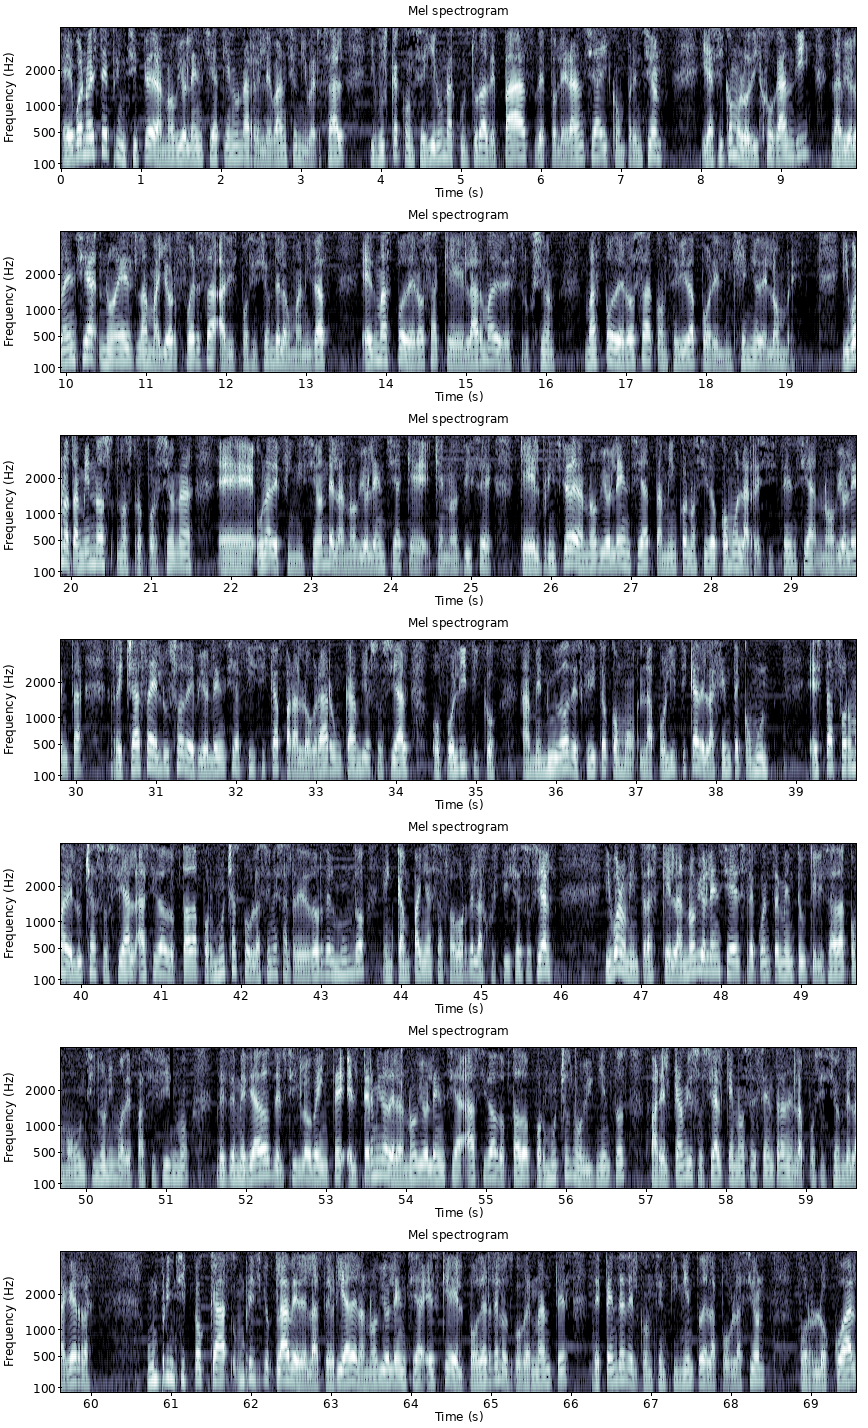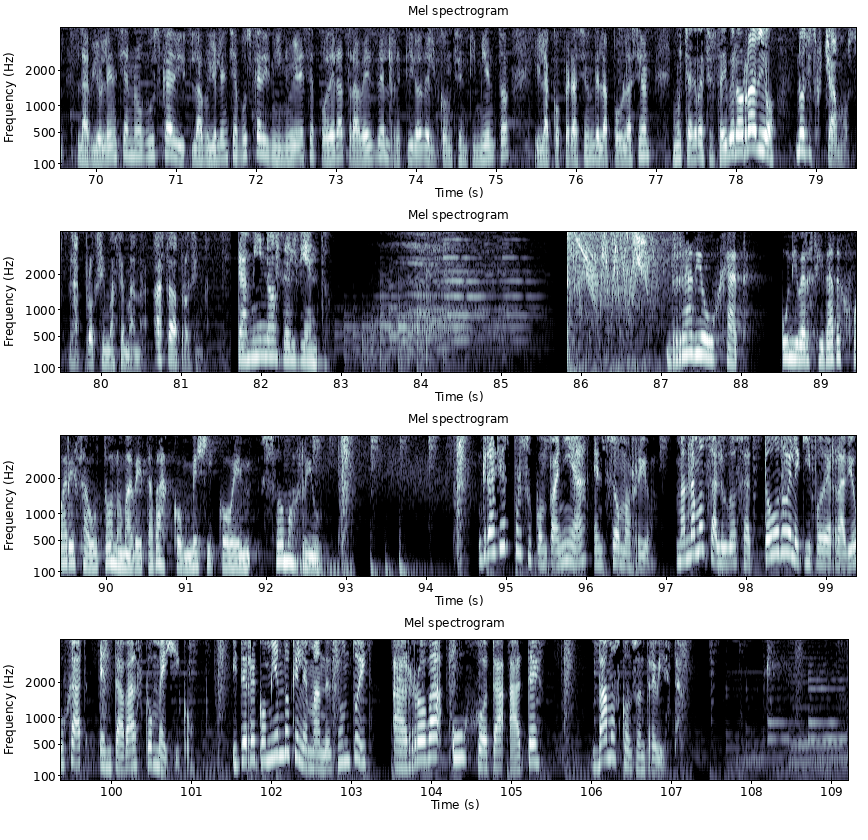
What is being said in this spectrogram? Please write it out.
Eh, bueno, este principio de la no violencia tiene una relevancia universal y busca conseguir una cultura de paz, de tolerancia y comprensión. Y así como lo dijo Gandhi, la violencia no es la mayor fuerza a disposición de la humanidad, es más poderosa que el arma de destrucción, más poderosa concebida por el ingenio del hombre. Y bueno, también nos, nos proporciona eh, una definición de la no violencia que, que nos dice que el principio de la no violencia, también conocido como la resistencia no violenta, rechaza el uso de violencia física para lograr un cambio social o político, a menudo descrito como la política de la gente común. Esta forma de lucha social ha sido adoptada por muchas poblaciones alrededor del mundo en campañas a favor de la justicia social. Y bueno, mientras que la no violencia es frecuentemente utilizada como un sinónimo de pacifismo, desde mediados del siglo XX el término de la no violencia ha sido adoptado por muchos movimientos para el cambio social que no se centran en la posición de la guerra. Un principio, un principio clave de la teoría de la no violencia es que el poder de los gobernantes depende del consentimiento de la población, por lo cual la violencia no busca la violencia busca disminuir ese poder a través del retiro del consentimiento y la cooperación de la población. Muchas gracias a Ibero Radio. Nos escuchamos la próxima semana. Hasta la próxima. Caminos del Viento. Radio UJAT Universidad Juárez Autónoma de Tabasco, México en Somos Río. Gracias por su compañía en Somos Río. Mandamos saludos a todo el equipo de Radio UJAT en Tabasco, México. Y te recomiendo que le mandes un tuit a arroba UJAT. Vamos con su entrevista.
